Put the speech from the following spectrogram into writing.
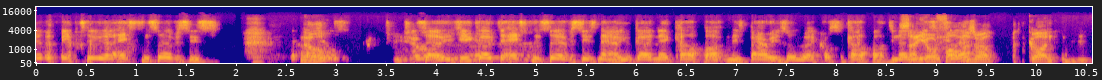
ever been to uh, Heston Services? No. So if you go to Heston Services now, you'll go in their car park and there's barriers all the way across the car park. Do you know Is that your fault as well? Go on.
